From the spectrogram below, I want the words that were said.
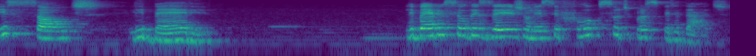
e solte, libere. Libere o seu desejo nesse fluxo de prosperidade.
